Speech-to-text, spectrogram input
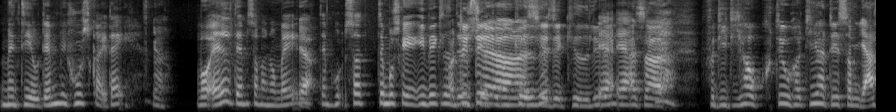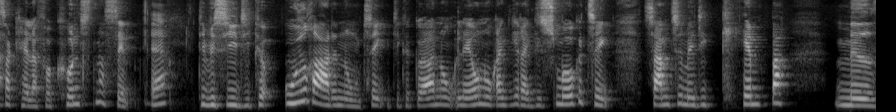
Men det er jo dem, vi husker i dag. Ja. Hvor alle dem, som er normale, Ja. dem, så det er måske i virkeligheden Og det, det, siger, det, det er, jeg kedeligt. det er kedeligt. Ja, ja. Altså, fordi de har, det jo, de har det, som jeg så kalder for kunstnersind. Ja. Det vil sige, at de kan udrette nogle ting, de kan gøre nogle, lave nogle rigtig, rigtig smukke ting, samtidig med, at de kæmper med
